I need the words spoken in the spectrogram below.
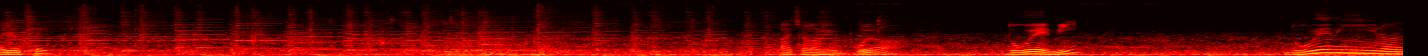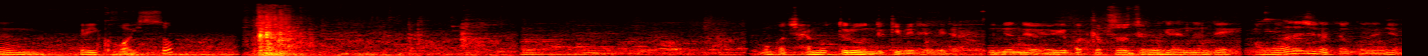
아 이렇게? 아 잠깐만 이거 뭐야 노에미? 노에미라는 메이커가 있어? 뭔가 잘못 들어온 느낌이 듭니다. 문 연대가 여기밖에 없어서 들어오긴 했는데 방금 화장실 갔다 왔거든요.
